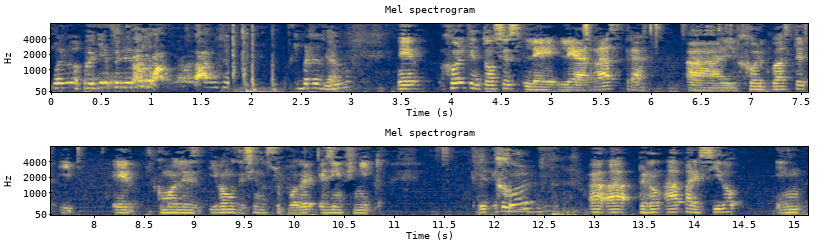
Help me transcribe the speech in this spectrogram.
bueno, pero ya, pero vamos a... ¿Qué estamos? Eh, Hulk entonces le, le arrastra al Hulkbuster y, eh, como les íbamos diciendo, su poder es infinito. El Hulk ha, ha- perdón, ha aparecido en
